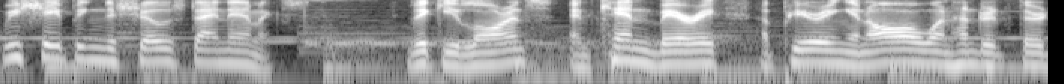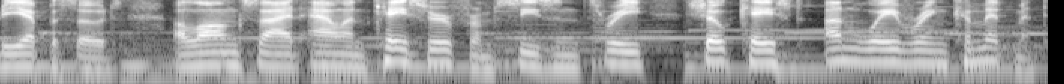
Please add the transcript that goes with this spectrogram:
reshaping the show's dynamics. Vicki Lawrence and Ken Berry appearing in all 130 episodes, alongside Allan Kayser from season 3, showcased unwavering commitment.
